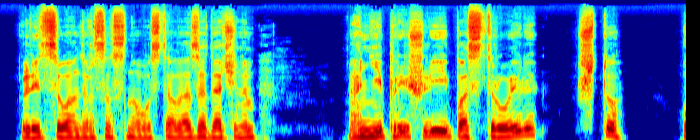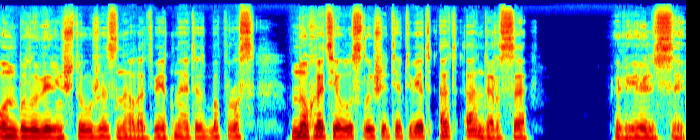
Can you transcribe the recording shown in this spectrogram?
— лицо Андерса снова стало озадаченным, — «они пришли и построили? Что?» Он был уверен, что уже знал ответ на этот вопрос, но хотел услышать ответ от Андерса. «Рельсы»,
